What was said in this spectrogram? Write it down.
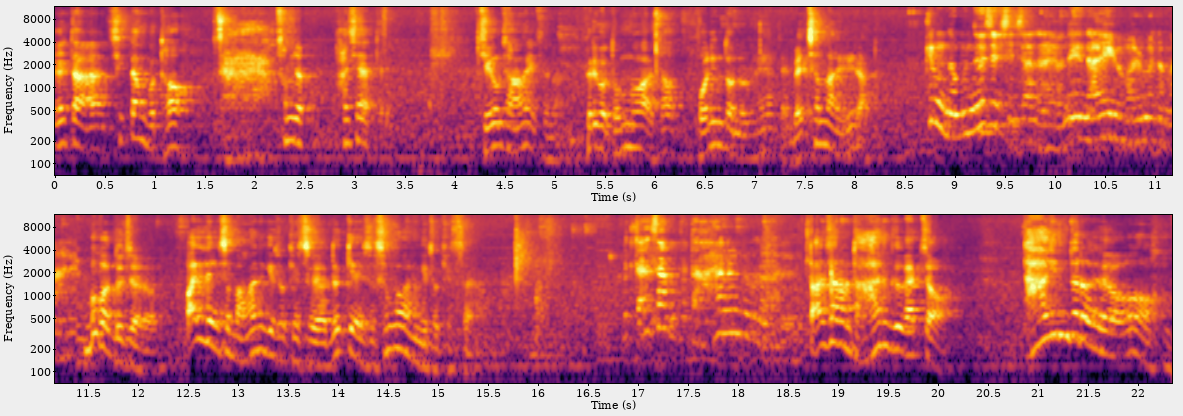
일단 식당부터 잘 섭렵하셔야 돼요. 지금 상황에서는 그리고 돈 모아서 본인 돈으로 해야 돼. 몇 천만 원이라도. 그럼 너무 늦어지잖아요. 내 나이가 얼마나 많은데. 뭐가 늦어요? 빨리 해서 망하는 게 좋겠어요? 늦게 해서 성공하는 게 좋겠어요? 딴 사람도 다 하는 걸로. 딴 사람 다 하는 것 같죠? 다 힘들어요.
